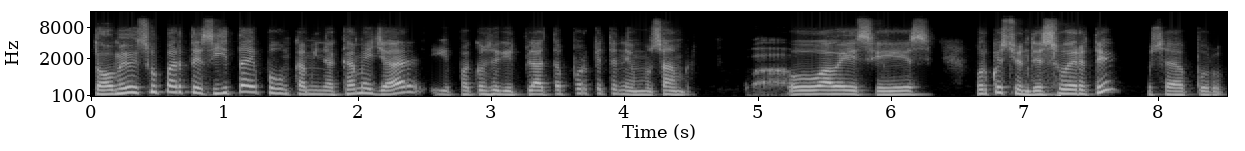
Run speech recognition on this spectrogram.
tome su partecita y pum, camina a camellar y para conseguir plata porque tenemos hambre. Wow. O a veces por cuestión de suerte, o sea, por,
